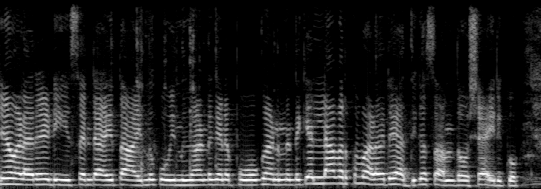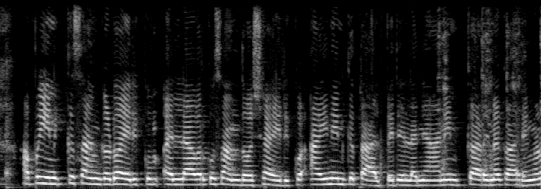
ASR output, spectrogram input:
ഞാൻ വളരെ ഡീസന്റായി താഴ്ന്നു കുയിന്നുകാണ്ട് ഇങ്ങനെ പോകുകയാണെന്നുണ്ടെങ്കിൽ എല്ലാവർക്കും വളരെ അധികം സന്തോഷമായിരിക്കും അപ്പോൾ എനിക്ക് സങ്കടമായിരിക്കും. എല്ലാവർക്കും സന്തോഷമായിരിക്കും. അതിന് എനിക്ക് താല്പര്യമില്ല. ഞാൻ എനിക്കറിയുന്ന കാര്യങ്ങൾ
